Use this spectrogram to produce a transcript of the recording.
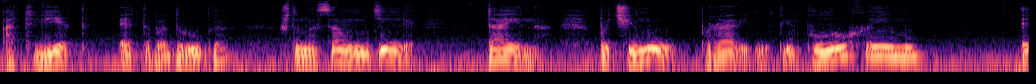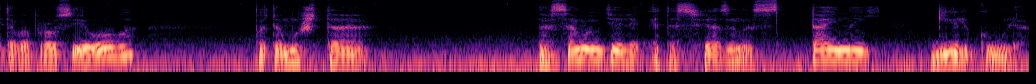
ответ этого друга, что на самом деле тайна, почему праведник и плохо ему, это вопрос Иова, потому что на самом деле это связано с тайной Гильгуля,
